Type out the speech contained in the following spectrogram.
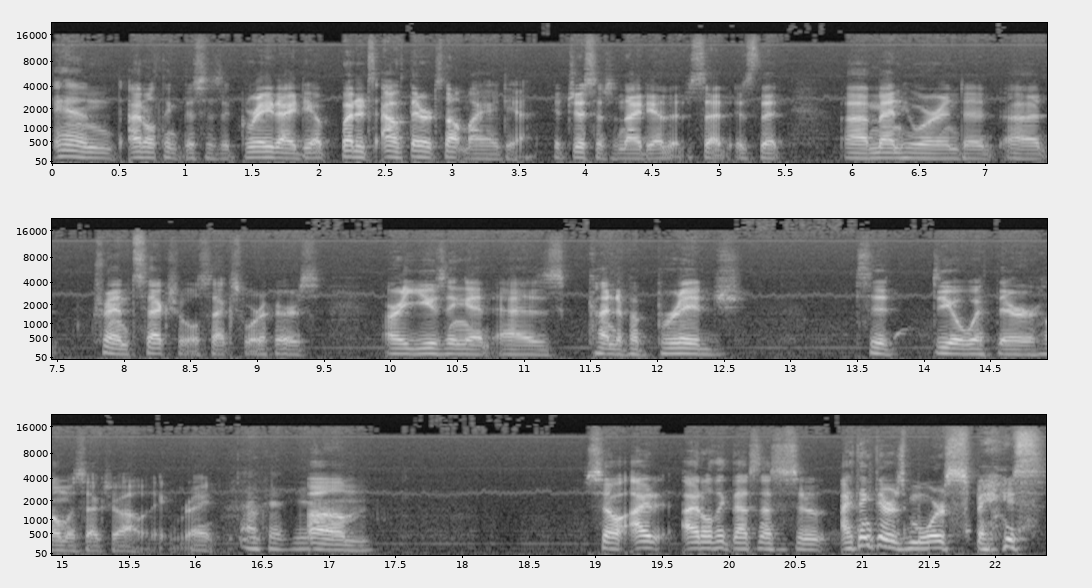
and I don't think this is a great idea, but it's out there. It's not my idea. It just is an idea that is said is that uh, men who are into uh, transsexual sex workers are using it as kind of a bridge to deal with their homosexuality, right? Okay. Yeah. Um, so I I don't think that's necessarily. I think there's more space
